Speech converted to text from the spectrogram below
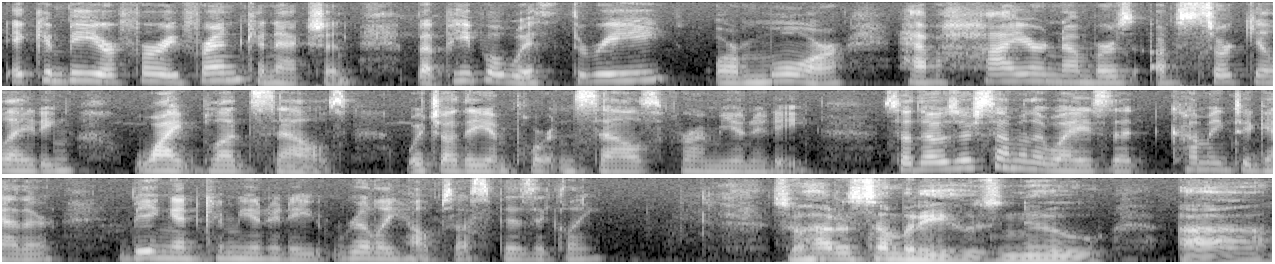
it can be your furry friend connection, but people with three or more have higher numbers of circulating white blood cells, which are the important cells for immunity. So, those are some of the ways that coming together, being in community, really helps us physically. So, how does somebody who's new uh,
